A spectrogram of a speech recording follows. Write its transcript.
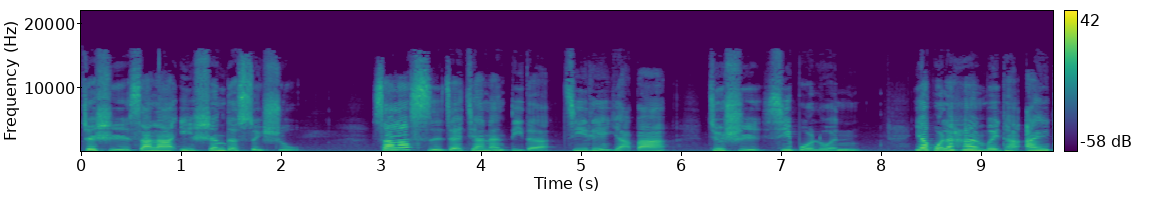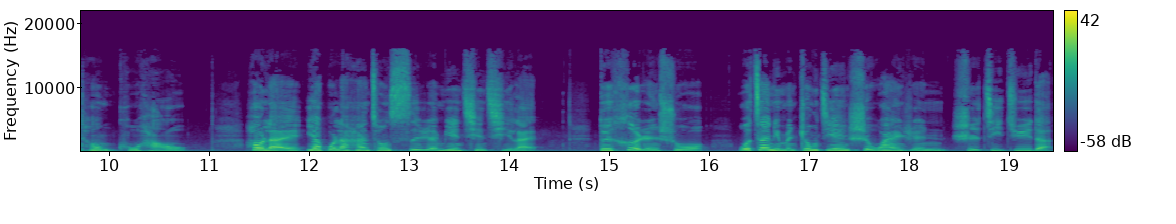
这是撒拉一生的岁数。撒拉死在迦南地的基列雅巴，就是希伯伦。亚伯拉罕为他哀痛哭嚎。后来亚伯拉罕从死人面前起来，对赫人说。我在你们中间是外人，是寄居的。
